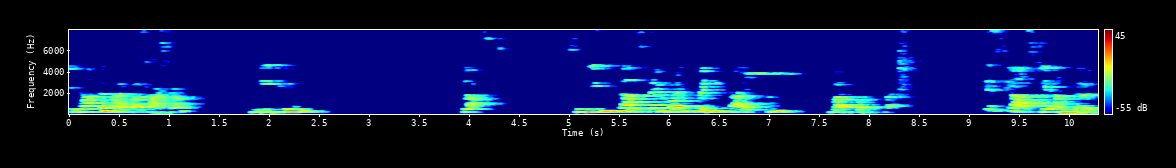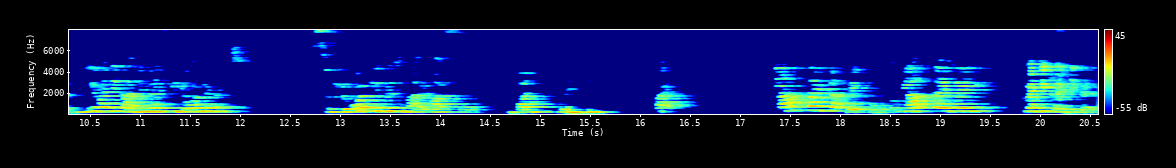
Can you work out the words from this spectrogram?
यहाँ से हमारे पास आ गया मीडियम क्लास तो मीडियम क्लास है one twenty five to one forty five इस क्लास के अंदर, ये वाली वैल्यू है इसकी lower limit so lower limit हमारे पास है 125 क्लास साइज़ आप देखो तो क्लास साइज़ है 20 20 करें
